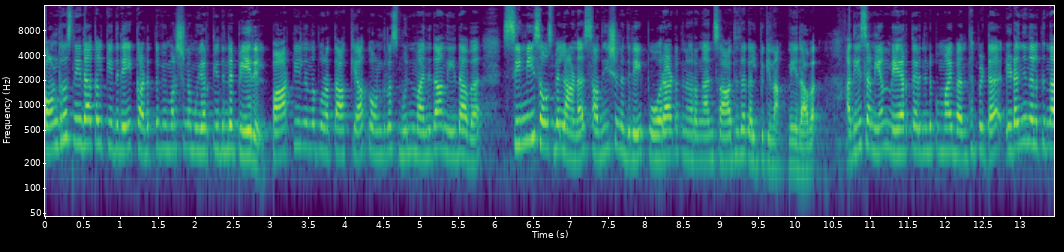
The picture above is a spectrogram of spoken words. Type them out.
കോൺഗ്രസ് നേതാക്കൾക്കെതിരെ കടുത്ത വിമർശനം ഉയർത്തിയതിന്റെ പേരിൽ പാർട്ടിയിൽ നിന്ന് പുറത്താക്കിയ കോൺഗ്രസ് മുൻ വനിതാ നേതാവ് സിമി സോസ്ബെല്ലാണ് സതീശനെതിരെ പോരാട്ടത്തിനിറങ്ങാൻ സാധ്യത കൽപ്പിക്കുന്ന നേതാവ്. അതേസമയം മേയർ തെരഞ്ഞെടുപ്പുമായി ബന്ധപ്പെട്ട് ഇടഞ്ഞു നിൽക്കുന്ന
